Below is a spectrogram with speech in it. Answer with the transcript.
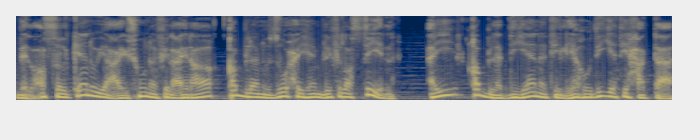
بالأصل كانوا يعيشون في العراق قبل نزوحهم لفلسطين أي قبل الديانة اليهودية حتى.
